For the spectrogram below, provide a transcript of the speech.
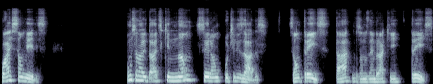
Quais são eles? Funcionalidades que não serão utilizadas. São três, tá? Nós vamos lembrar aqui, três.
